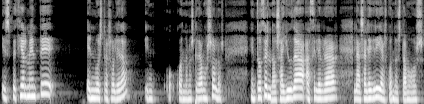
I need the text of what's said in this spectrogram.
especialmente en nuestra soledad, cuando nos quedamos solos. Entonces nos ayuda a celebrar las alegrías cuando estamos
